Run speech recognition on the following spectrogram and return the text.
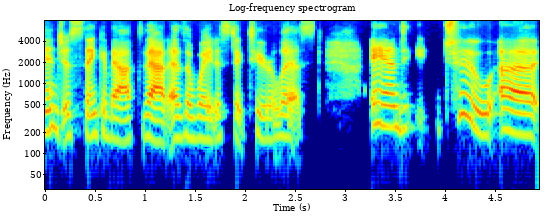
and just think about that as a way to stick to your list. And two, uh,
